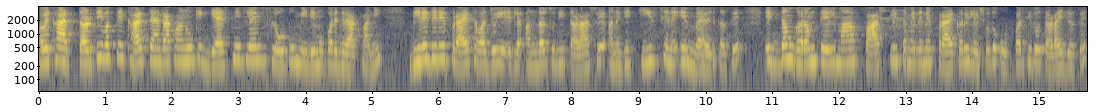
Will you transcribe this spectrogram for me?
હવે ખાસ તળતી વખતે ખાસ ધ્યાન રાખવાનું કે ગેસની ફ્લેમ સ્લો ટુ મીડિયમ ઉપર જ રાખવાની. ધીરે ધીરે ફ્રાય થવા જોઈએ એટલે અંદર સુધી તળાશે અને જે ચીઝ છે ને એ મેલ્ટ થશે. એકદમ ગરમ તેલમાં ફાસ્ટલી તમે તેને ફ્રાય કરી લેશો તો ઉપરથી તો તળાઈ જશે.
